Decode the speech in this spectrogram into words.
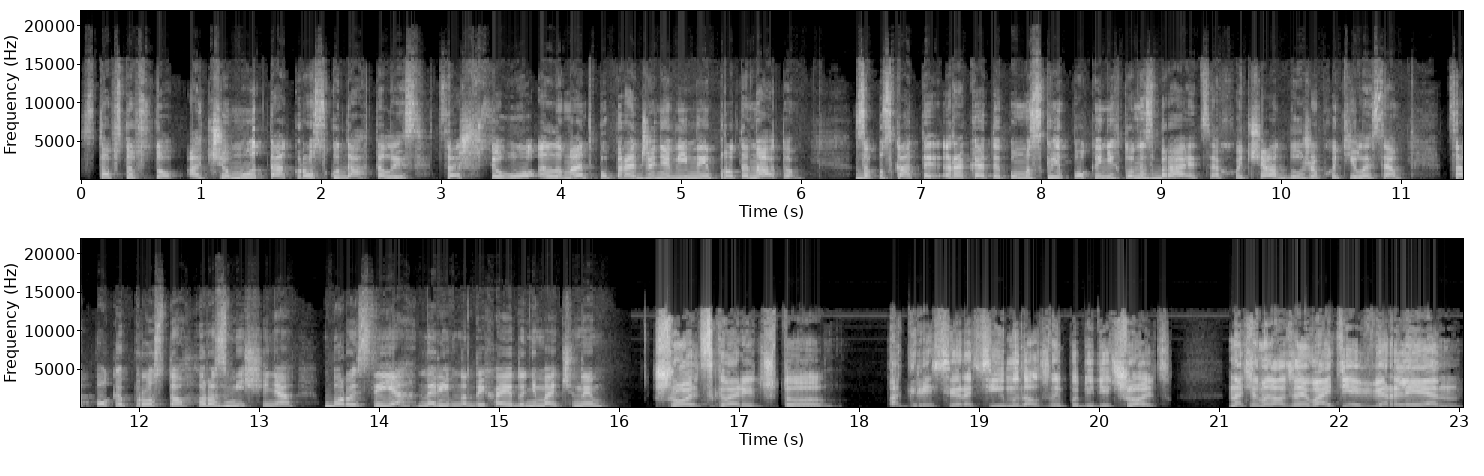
Стоп, стоп, стоп. А чому так розкудахтались? Це ж всього елемент попередження війни проти НАТО. Запускати ракети по Москві поки ніхто не збирається, хоча дуже б хотілося. Це поки просто розміщення, бо Росія нерівно дихає до Німеччини. Шольц говорит, что агрессия России мы должны победить. Шольц, значит, мы должны войти в Берлин.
